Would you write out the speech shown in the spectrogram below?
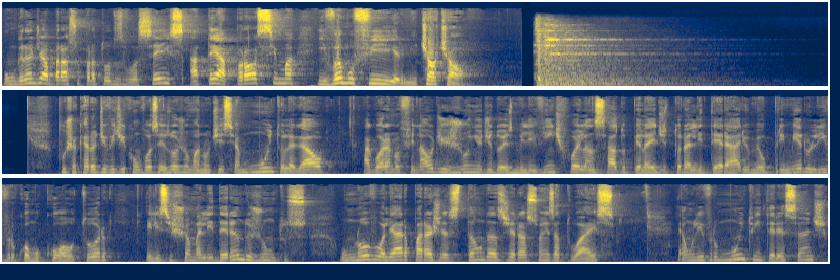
Um grande abraço para todos vocês, até a próxima e vamos firme. Tchau, tchau. Puxa, quero dividir com vocês hoje uma notícia muito legal. Agora, no final de junho de 2020, foi lançado pela editora Literário meu primeiro livro como coautor ele se chama Liderando Juntos Um Novo Olhar para a Gestão das Gerações Atuais. É um livro muito interessante.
